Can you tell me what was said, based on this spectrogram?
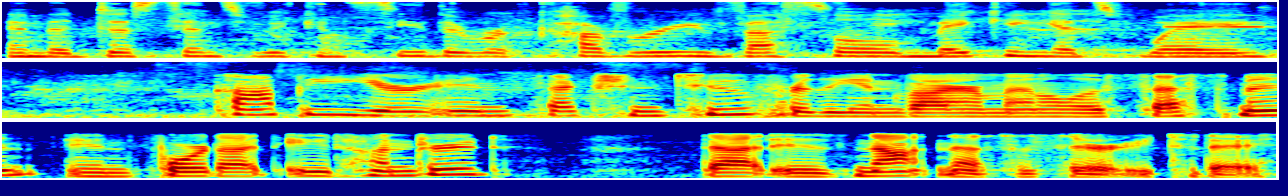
In the distance, we can see the recovery vessel making its way. Copy, you're in section two for the environmental assessment in 4.800. That is not necessary today.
